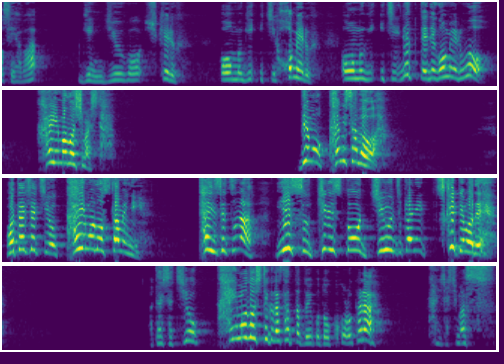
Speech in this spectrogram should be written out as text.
ホセアは銀15シュケル、大麦1ホメル、大麦1レクテでゴメルを買い戻しました。でも神様は、私たちを買い戻すために、大切なイエス・キリストを十字架につけてまで、私たちを買い戻してくださったということを心から感謝します。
